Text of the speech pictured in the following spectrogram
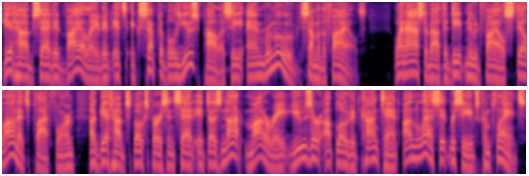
GitHub said it violated its acceptable use policy and removed some of the files. When asked about the Deep Nude files still on its platform, a GitHub spokesperson said it does not moderate user uploaded content unless it receives complaints.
